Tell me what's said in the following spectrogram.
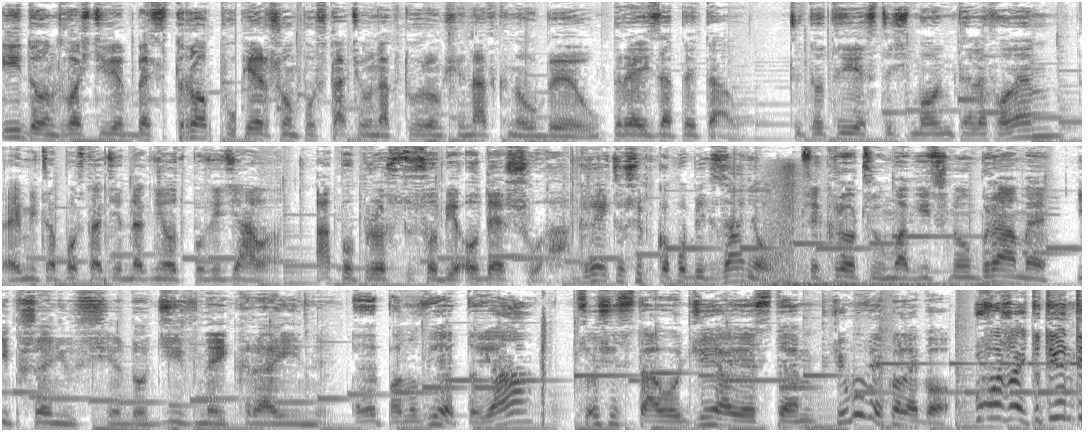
Idąc właściwie bez tropu, pierwszą postacią, na którą się natknął był, Grey zapytał. Czy to ty jesteś moim telefonem? Tajemnicza postać jednak nie odpowiedziała, a po prostu sobie odeszła. To szybko pobiegł za nią, przekroczył magiczną bramę i przeniósł się do dziwnej krainy. E, panowie, to ja? Co się stało? Gdzie ja jestem? Ci mówię, kolego. Uważaj, to TNT!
